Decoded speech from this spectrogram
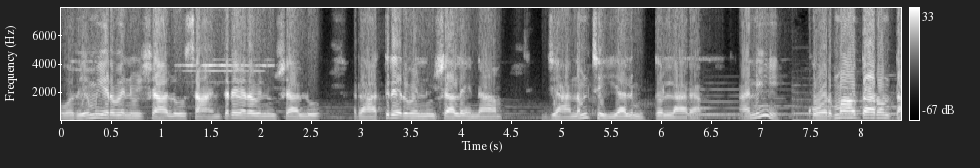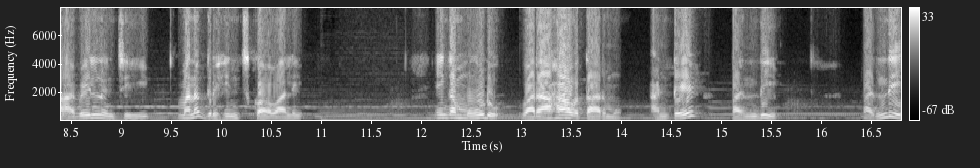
ఉదయం ఇరవై నిమిషాలు సాయంత్రం ఇరవై నిమిషాలు రాత్రి ఇరవై నిమిషాలైనా ధ్యానం చెయ్యాలి మిత్రులారా అని కూర్మావతారం తాబేలు నుంచి మనం గ్రహించుకోవాలి. ఇంకా మూడు వరాహావతారము అంటే పంది. పంది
